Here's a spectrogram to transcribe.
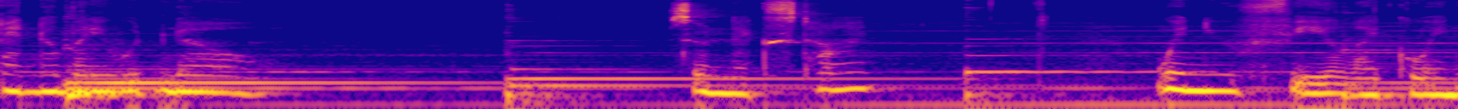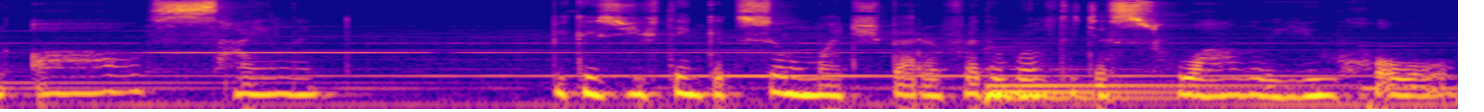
And nobody would know. So, next time, when you feel like going all silent because you think it's so much better for the world to just swallow you whole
